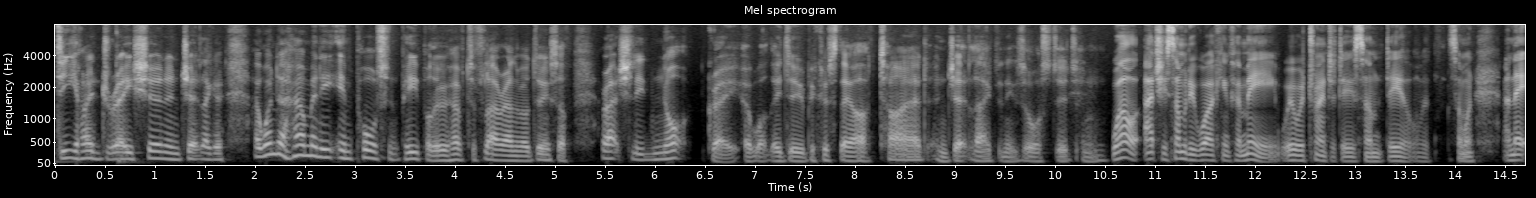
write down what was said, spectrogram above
dehydration and jet lag. I wonder how many important people who have to fly around the world doing stuff are actually not great at what they do because they are tired and jet lagged and exhausted and Well, actually, somebody working for me, we were trying to do some deal with someone, and they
